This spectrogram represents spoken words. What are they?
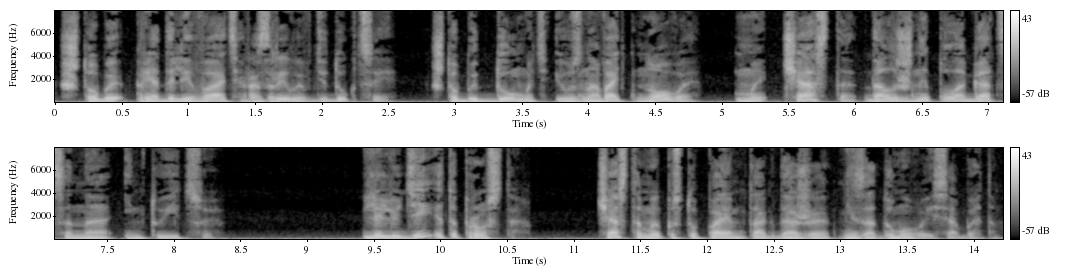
Чтобы преодолевать разрывы в дедукции, чтобы думать и узнавать новое, мы часто должны полагаться на интуицию. Для людей это просто. Часто мы поступаем так, даже не задумываясь об этом.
